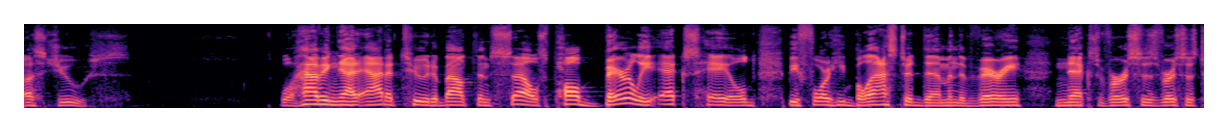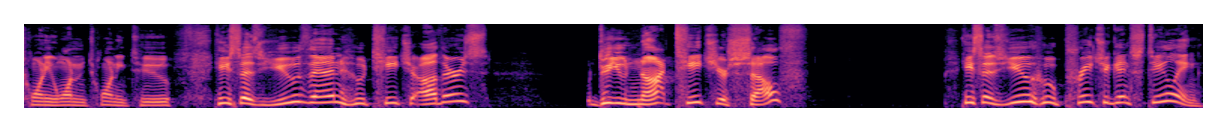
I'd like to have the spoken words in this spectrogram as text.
us Jews. Well, having that attitude about themselves, Paul barely exhaled before he blasted them in the very next verses, verses 21 and 22. He says, You then who teach others, do you not teach yourself? He says, You who preach against stealing,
